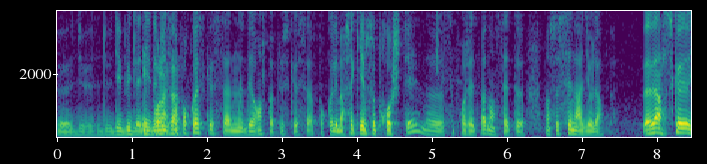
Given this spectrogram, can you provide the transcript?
début de l'année 2020. Pour l'instant, pourquoi est-ce que ça ne dérange pas plus que ça? Pourquoi les marchés qui aiment se projeter ne se projettent pas dans, cette, dans ce scénario-là? Parce que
